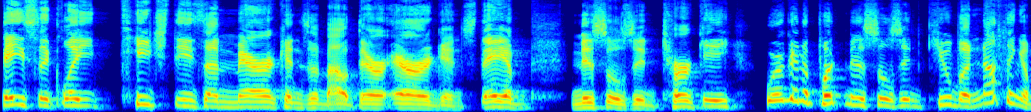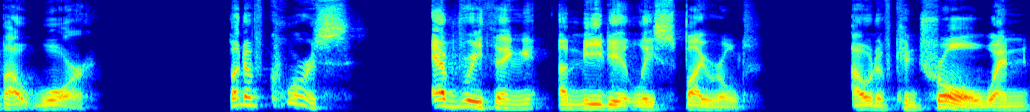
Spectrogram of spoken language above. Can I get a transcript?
basically teach these Americans about their arrogance. They have missiles in Turkey. We're going to put missiles in Cuba. Nothing about war. But of course, everything immediately spiraled out of control when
